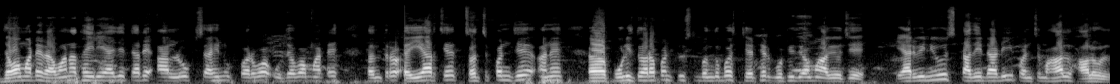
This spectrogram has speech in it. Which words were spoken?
જવા માટે રવાના થઈ રહ્યા છે. ત્યારે આ લોકશાહીનું પર્વ ઉજવવા માટે તંત્ર તૈયાર છે, સજ્જ પણ છે અને પોલીસ દ્વારા પણ ચુસ્ત બંદોબસ્ત ઠેર ઠેર ગોઠવી દેવામાં આવ્યો છે. ARV news, Kadidadi, Panchmahal, Halol.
